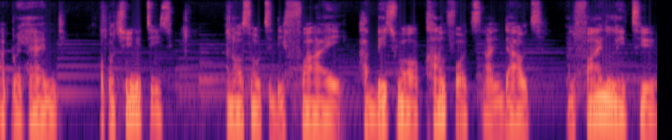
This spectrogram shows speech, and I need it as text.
apprehend opportunities, and also to defy habitual comforts and doubts, and finally to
